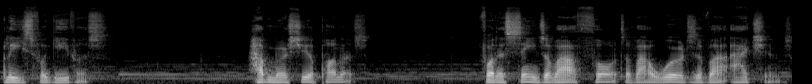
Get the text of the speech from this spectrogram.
Please forgive us. Have mercy upon us for the sins of our thoughts, of our words, of our actions,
